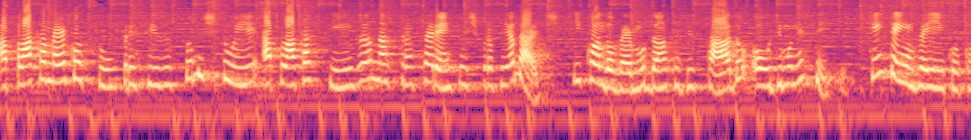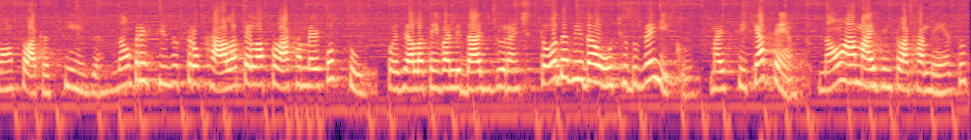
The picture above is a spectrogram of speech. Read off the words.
a placa Mercosul precisa substituir a placa cinza nas transferências de propriedade e quando houver mudança de estado ou de município. Quem tem um veículo com a placa cinza não precisa trocá-la pela placa Mercosul, pois ela tem validade durante toda a vida útil do veículo. Mas fique atento, não há mais emplacamentos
